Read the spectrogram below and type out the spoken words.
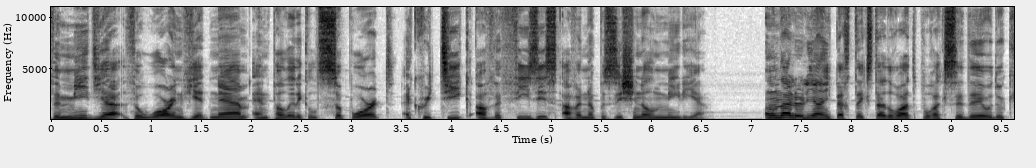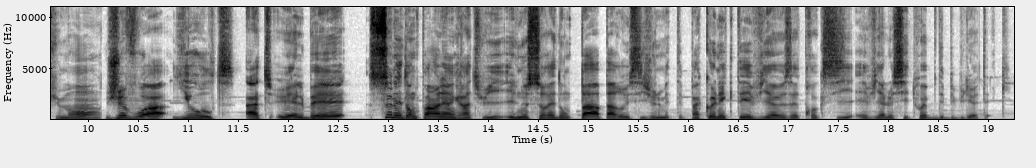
The Media, the War in Vietnam and Political Support, a critique of the thesis of an oppositional media. On a le lien hypertexte à droite pour accéder au document. Je vois Yult at ULB. Ce n'est donc pas un lien gratuit, il ne serait donc pas apparu si je ne m'étais pas connecté via EZProxy et via le site web des bibliothèques.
